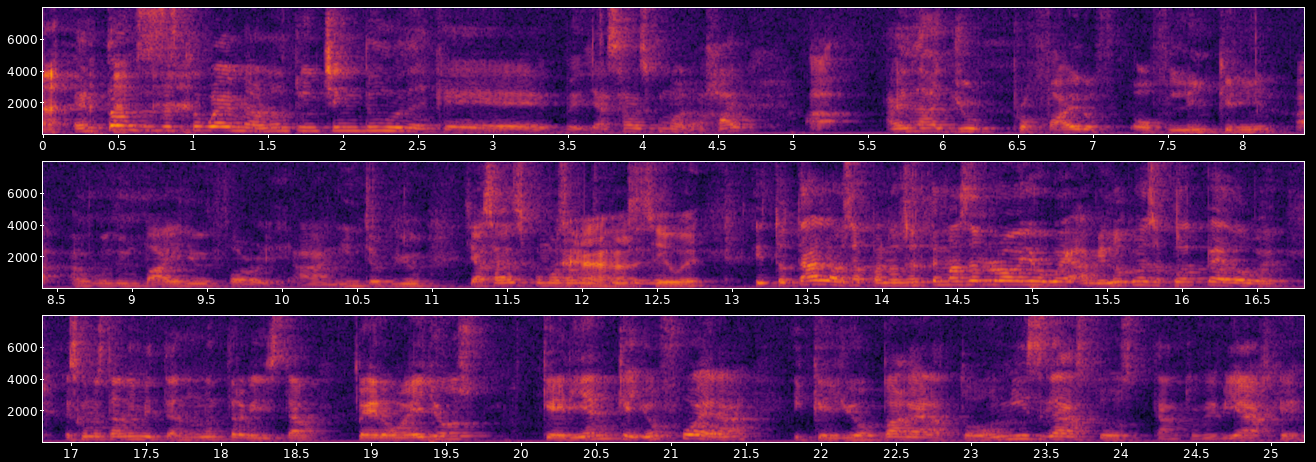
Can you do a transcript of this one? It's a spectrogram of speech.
Entonces, este güey me habló un pinche hindú de que, ya sabes cómo era, hi, uh, I like your profile of, of LinkedIn. I, I will invite you for an interview. Ya sabes cómo son Ajá, los ajá, sí, güey. y total, o sea, para no hacerte más el rollo, güey, a mí lo que me sacó de pedo, güey, es que me están invitando a una entrevista, pero ellos querían que yo fuera y que yo pagara todos mis gastos, tanto de viaje,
